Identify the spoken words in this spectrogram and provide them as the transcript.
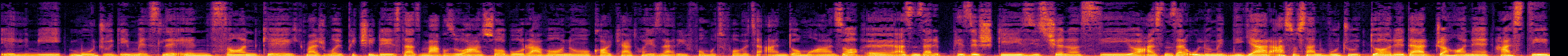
علمی موجودی مثل انسان که یک مجموعه پیچیده است از مغز و اعصاب و روان و کارکردهای ظریف و متفاوت اندام و اعضا از نظر پزشکی زیست شناسی یا از نظر علوم دیگر اساسا وجود داره در جهان هستی؟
